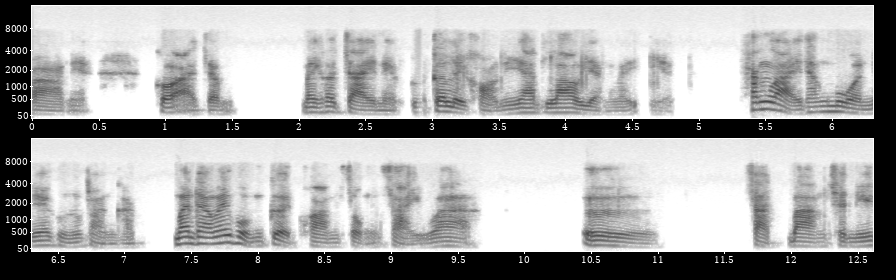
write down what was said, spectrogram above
ปลาเนี่ย ก็อาจจะไม่เข้าใจเนี่ยก็เลยขออนุญาตเล่าอย่างละเอียด ทั้งหลายทั้งมวลเนี่ยคุณผู้ฟังครับ มันทำให้ผมเกิดความสงสัยว่า เออ สัตว์บางชนิด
